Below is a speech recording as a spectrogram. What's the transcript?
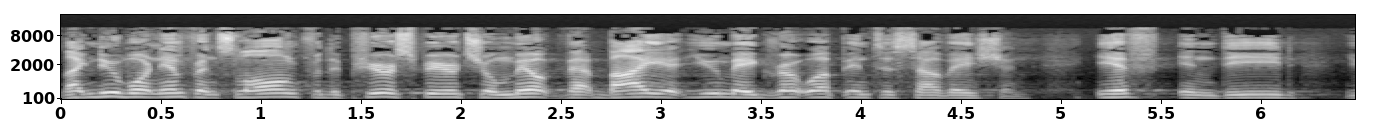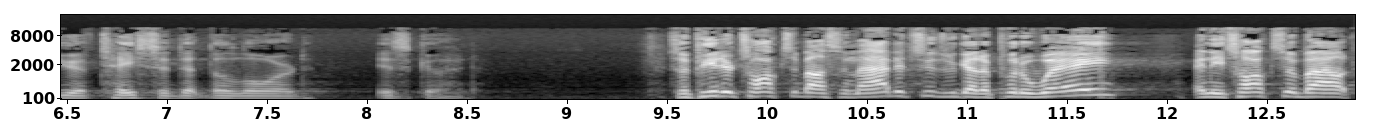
Like newborn infants, long for the pure spiritual milk, that by it you may grow up into salvation, if indeed you have tasted that the Lord is good. So Peter talks about some attitudes we've got to put away, and he talks about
